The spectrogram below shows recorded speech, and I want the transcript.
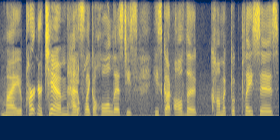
my partner Tim has Yep. like a whole list. He's he's got all the comic book places.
